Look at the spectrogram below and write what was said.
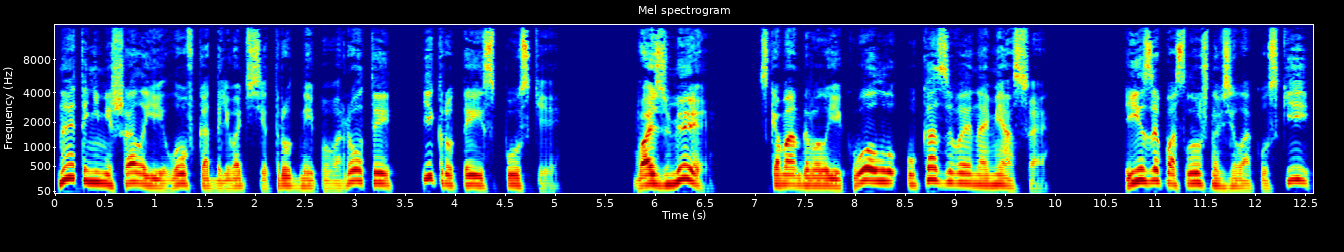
но это не мешало ей ловко одолевать все трудные повороты и крутые спуски. «Возьми!» — скомандовал ей Куолу, указывая на мясо. Иза послушно взяла куски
